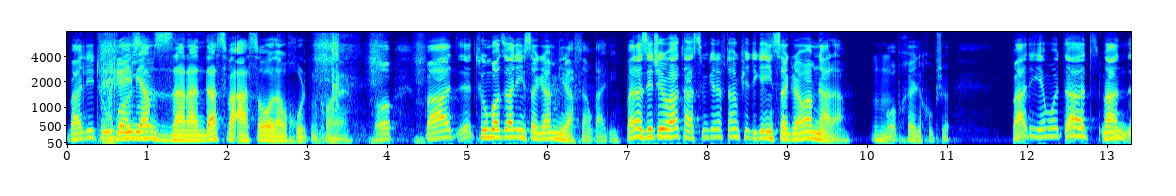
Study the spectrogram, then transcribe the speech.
ولی تو خیلی هم زننده است و اعصاب آدم خورد می‌کنه. خب بعد تو اون بازه ولی اینستاگرام می‌رفتم قدیم. بعد از یه جایی بعد تصمیم گرفتم که دیگه اینستاگرامم نرم. خب خیلی خوب شد. بعد یه مدت من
